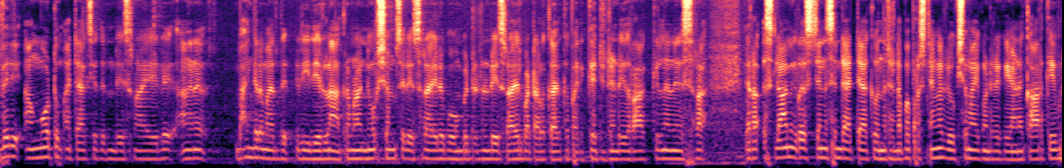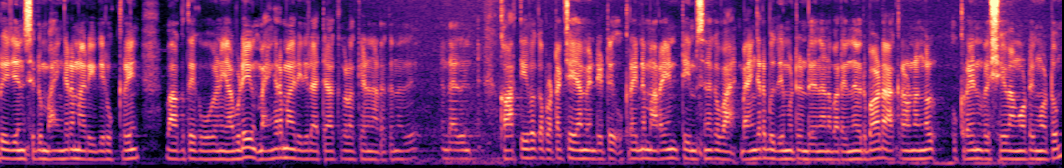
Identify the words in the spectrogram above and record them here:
ഇവർ അങ്ങോട്ടും അറ്റാക്ക് ചെയ്തിട്ടുണ്ട് ഇസ്രായേൽ അങ്ങനെ ഭയങ്കരമായ രീതിയിലുള്ള ആക്രമണം. ന്യൂർ ഷംസിൽ ഇസ്രായേൽ ബോംബിട്ടിട്ടുണ്ട് ഇസ്രായേൽ പട്ടാൾക്കാർക്ക് പരിക്കേറ്റിട്ടുണ്ട്. ഇറാഖിൽ നിന്ന് ഇസ്രാ ഇസ്ലാമിക് റെസിസ്റ്റൻസിന്റെ അറ്റാക്ക് വന്നിട്ടുണ്ട്. അപ്പോൾ പ്രശ്നങ്ങൾ രൂക്ഷമായി കൊണ്ടിരിക്കുകയാണ് കാർക്കീവ് റീജിയൻസിലും ഭയങ്കരമായ രീതിയിൽ ഉക്രൈൻ ഭാഗത്തേക്ക് പോവുകയാണെങ്കിൽ അവിടെയും ഭയങ്കരമായ രീതിയിൽ അറ്റാക്കുകളൊക്കെയാണ് നടക്കുന്നത്. എന്തായാലും കാർക്കീവൊക്കെ പ്രൊട്ടക്ട് ചെയ്യാൻ വേണ്ടിയിട്ട് ഉക്രൈന്റെ മറൈൻ ടീംസിനൊക്കെ ഭയ- ഭയങ്കര ബുദ്ധിമുട്ടുണ്ട് എന്നാണ് പറയുന്നത്. ഒരുപാട് ആക്രമണങ്ങൾ ഉക്രൈൻ റഷ്യയും അങ്ങോട്ടും ഇങ്ങോട്ടും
